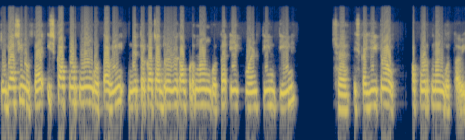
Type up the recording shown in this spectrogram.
उदासीन होता है। इसका पूर्णांक होता है नेत्र का द्रव्य का पूर्णांक होता है एक पॉइंट तीन तीन छ इसका ये इतना अपूर्णांक होता है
